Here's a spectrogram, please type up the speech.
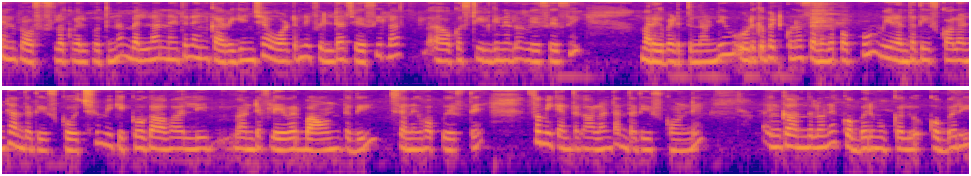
నేను ప్రాసెస్లోకి వెళ్ళిపోతున్నా. బెల్లాన్ని అయితే నేను కరిగించి వాటర్ని ఫిల్టర్ చేసి ఇలా ఒక స్టీల్ గిన్నెలో వేసేసి మరగబెడుతున్నాండి ఉడకబెట్టుకున్న శనగపప్పు మీరు ఎంత తీసుకోవాలంటే అంత తీసుకోవచ్చు. మీకు ఎక్కువ కావాలి అంటే ఫ్లేవర్ బాగుంటుంది శనగపప్పు వేస్తే. సో మీకు ఎంత కావాలంటే అంత తీసుకోండి. ఇంకా అందులోనే కొబ్బరి ముక్కలు కొబ్బరి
